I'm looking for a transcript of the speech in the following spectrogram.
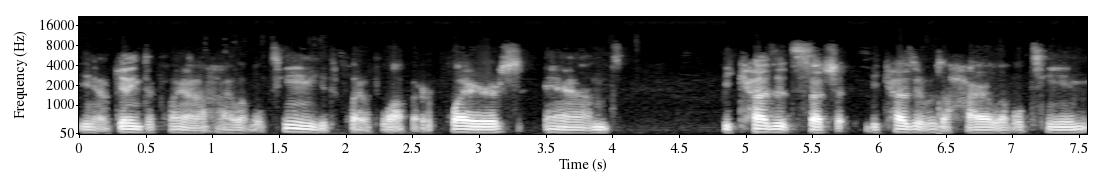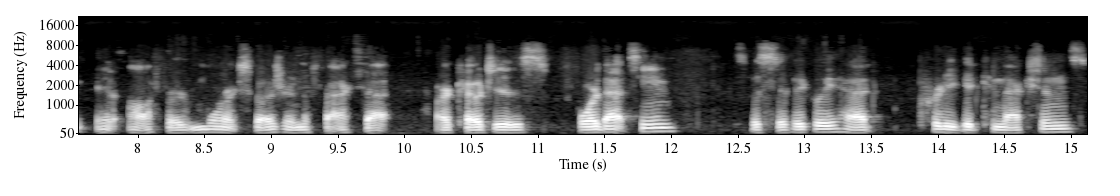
you know, getting to play on a high level team, you get to play with a lot better players, and because it's such a, because it was a higher level team, it offered more exposure in the fact that our coaches for that team specifically had pretty good connections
